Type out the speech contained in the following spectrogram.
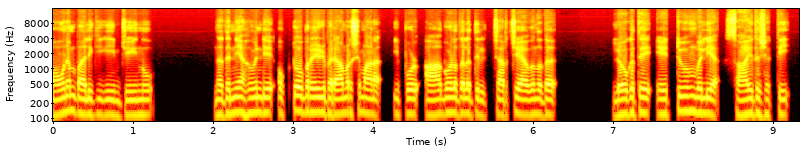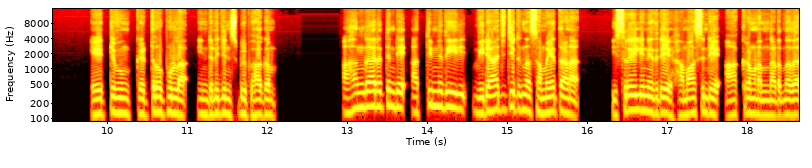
മൗനം പാലിക്കുകയും ചെയ്യുന്നു. നെതന്യാഹുവിന്റെ ഒക്ടോബർ ഏഴ് പരാമർശമാണ് ഇപ്പോൾ ആഗോളതലത്തിൽ ചർച്ചയാകുന്നത് ലോകത്തെ ഏറ്റവും വലിയ സായുധ ശക്തി ഏറ്റവും കെട്ടുറപ്പുള്ള ഇന്റലിജൻസ് വിഭാഗം. അഹങ്കാരത്തിന്റെ അത്യുന്നതിയിൽ വിരാജിച്ചിരുന്ന സമയത്താണ് ഇസ്രയേലിനെതിരെ ഹമാസിന്റെ ആക്രമണം നടന്നത്.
